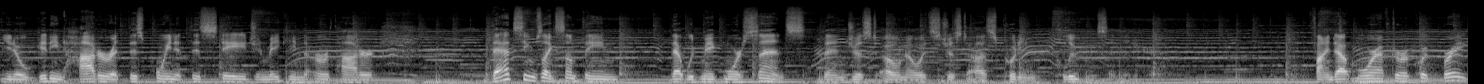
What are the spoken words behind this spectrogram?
you know getting hotter at this point at this stage and making the Earth hotter that seems like something that would make more sense than just, oh no, it's just us putting pollutants in the air. Find out more after a quick break.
